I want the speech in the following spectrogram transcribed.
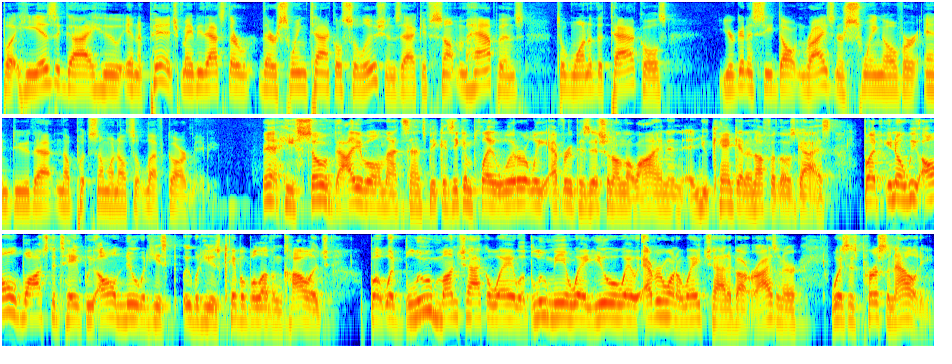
but he is a guy who, in a pinch, maybe that's their their swing tackle solution. Zach, if something happens to one of the tackles, you're going to see Dalton Risner swing over and do that, and they'll put someone else at left guard, maybe. Yeah, he's so valuable in that sense because he can play literally every position on the line, and, and you can't get enough of those guys. But you know, we all watched the tape. We all knew what he's what he was capable of in college. But what blew Munchak away, what blew me away, you away, everyone away, Chad, about Risner was his personality.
